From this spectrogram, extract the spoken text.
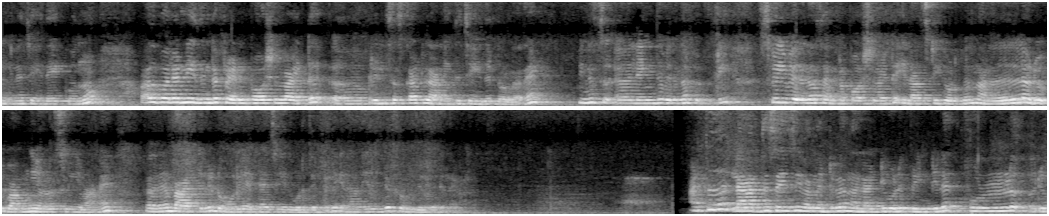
ഇങ്ങനെ ചെയ്തേക്കുന്നു. അതുപോലെ തന്നെ ഇതിന്റെ ഫ്രണ്ട് പോർഷനിലായിട്ട് പ്രിൻസസ് കട്ടിലാണ് ഇത് ചെയ്തിട്ടുള്ളത്. പിന്നെ ലെങ്ത് വരുന്ന ഫിഫ്റ്റി സ്ലീവ് വരുന്ന സെൻട്രൽ പോർഷനായിട്ട് ഇലാസ്റ്റിക് കൊടുക്കുന്നത് നല്ലൊരു ഭംഗിയുള്ള സ്ലീവാണ് അതുപോലെ ബാക്കിൽ ഡോറി അറ്റാച്ച് ചെയ്ത് കൊടുത്തിട്ടുണ്ട്. ഇതാണ് ഇതിന്റെ ഫുൾ വ്യൂ വരുന്നത്. അടുത്തത് ലാർജ് സൈസിൽ വന്നിട്ടുള്ള നല്ല അടിപൊളി പ്രിന്റിൽ ഫുള്ള് ഒരു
